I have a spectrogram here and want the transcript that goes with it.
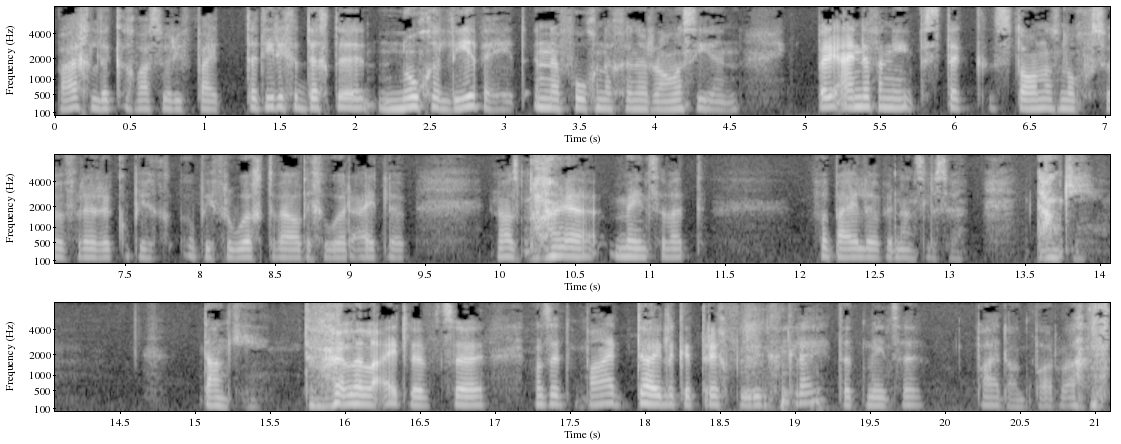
baie gelukkig was oor die feit dat hierdie gedigte nog 'n lewe het in 'n volgende generasie in by die einde van die stuk staan ons nog so vir 'n ruk op die op die verhoog terwyl die gehoor uitloop. En daar's baie mense wat verbyloop en dan sê so: "Dankie. Dankie." Terwyl hulle uitloop, so ons het baie duidelike terugvoering gekry dat mense baie dankbaar was.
